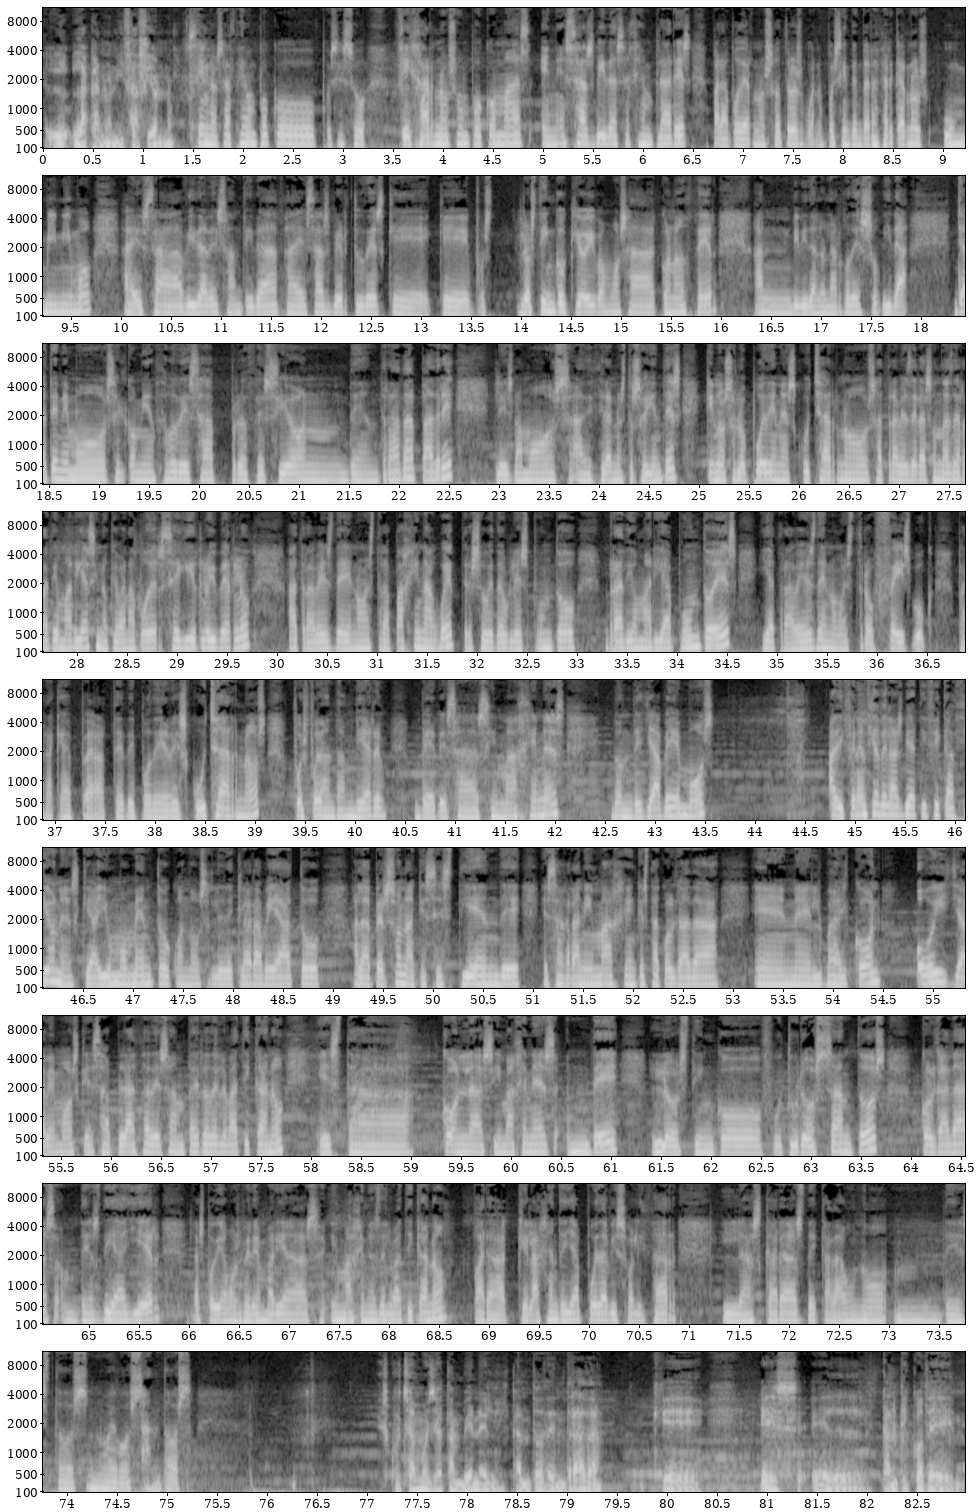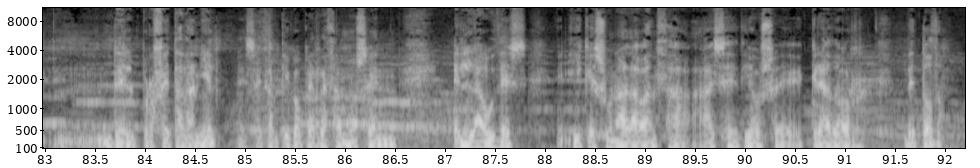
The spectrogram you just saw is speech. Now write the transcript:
la canonización, ¿no? Sí, nos hace un poco, pues eso, fijarnos un poco más en esas vidas ejemplares para poder nosotros, bueno, pues intentar acercarnos un mínimo a esa vida de santidad, a esas virtudes que, que pues los cinco que hoy vamos a conocer han vivido a lo largo de su vida. Ya tenemos el comienzo de esa procesión de entrada, Padre. Les vamos a decir a nuestros oyentes que no solo pueden escucharnos a través de las ondas de Radio María, sino que van a poder seguirlo y verlo a través de nuestra página web www.radiomaria.es y a través de nuestro Facebook, para que aparte de poder escucharnos, pues puedan también ver esas imágenes donde ya vemos a diferencia de las beatificaciones, que hay un momento cuando se le declara beato a la persona que se extiende esa gran imagen que está colgada en el balcón, hoy ya vemos que esa plaza de San Pedro del Vaticano está con las imágenes de los cinco futuros santos colgadas desde ayer. Las podíamos ver en varias imágenes del Vaticano para que la gente ya pueda visualizar las caras de cada uno mm, de estos nuevos santos. Escuchamos ya también el canto de entrada, que es el cántico de, del profeta Daniel, ese cántico que rezamos en, en laudes y que es una alabanza a ese Dios eh, creador de todo.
